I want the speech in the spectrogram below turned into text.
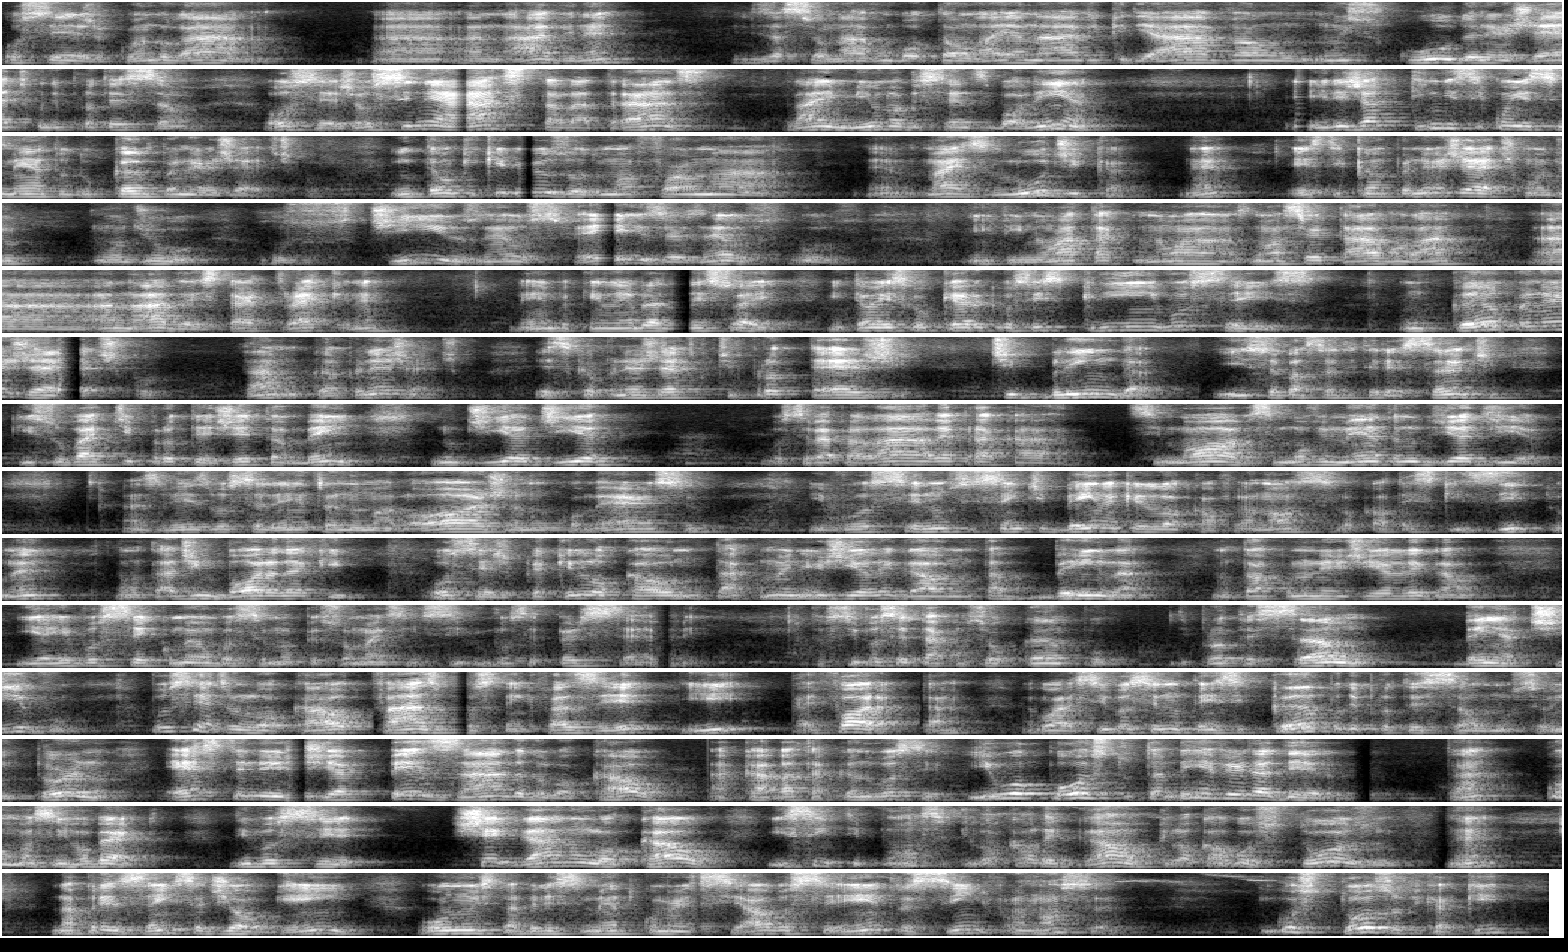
Ou seja, quando lá a, a nave, né? Eles acionavam um botão lá e a nave criava um, um escudo energético de proteção. Ou seja, o cineasta lá atrás, lá em 1900 bolinha, ele já tinha esse conhecimento do campo energético. Então, o que, que ele usou? De uma forma né, mais lúdica, né, este campo energético, onde, o, onde o, os tiros, né, os phasers, né, os, os enfim, não, atac, não, não acertavam lá a, a nave, a Star Trek, né? Lembra, quem lembra disso aí? Então é isso que eu quero que vocês criem em vocês. Um campo energético, tá? Um campo energético. Esse campo energético te protege te blinda. E isso é bastante interessante, que isso vai te proteger também no dia a dia. Você vai para lá, vai para cá, se move, se movimenta no dia a dia. Às vezes você entra numa loja, num comércio, e você não se sente bem naquele local. Fala, nossa, esse local está esquisito, né? Está de ir embora daqui. Ou seja, porque aquele local não está com uma energia legal, não está bem lá, não está com uma energia legal. E aí você, como é você uma pessoa mais sensível, você percebe. Então, se você está com seu campo de proteção bem ativo, você entra no local, faz o que você tem que fazer e cai fora, tá? Agora, se você não tem esse campo de proteção no seu entorno, esta energia pesada do local acaba atacando você. E o oposto também é verdadeiro, tá? Como assim, Roberto? De você chegar num local e sentir, nossa, que local legal, que local gostoso, né? na presença de alguém ou num estabelecimento comercial, você entra assim e fala: Nossa, gostoso ficar aqui.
